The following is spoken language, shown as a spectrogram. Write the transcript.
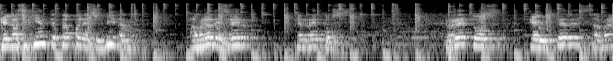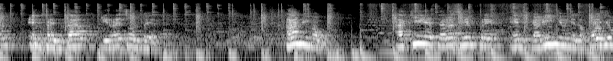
Que la siguiente etapa de su vida habrá de ser de retos. Retos que ustedes sabrán enfrentar y resolver. ¡Ánimo! aquí estará siempre el cariño y el apoyo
